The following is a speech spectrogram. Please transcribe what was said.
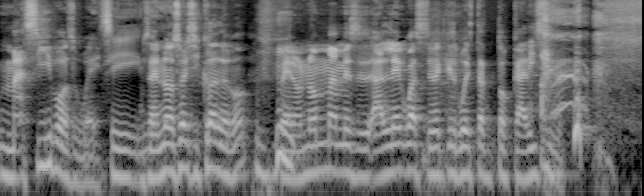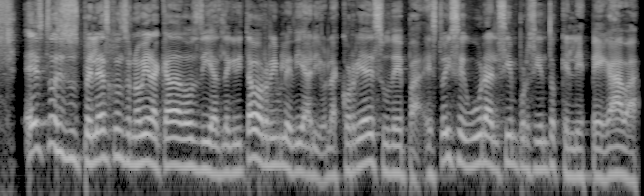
masivos, güey. Sí. O sea, no soy psicólogo, pero no mames, a leguas se ve que el güey está tocadísimo. Esto de sus peleas con su novia era cada dos días. Le gritaba horrible diario. La corría de su depa. Estoy segura al 100% que le pegaba.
